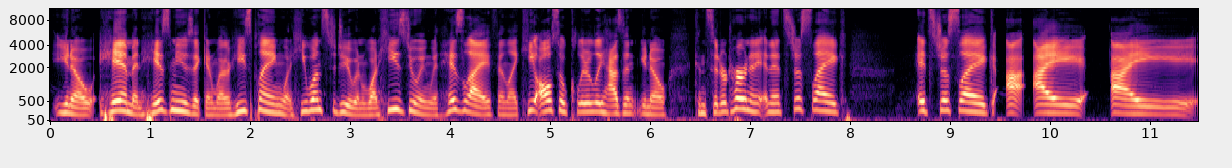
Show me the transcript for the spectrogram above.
you know, him and his music and whether he's playing what he wants to do and what he's doing with his life. And, like, he also clearly hasn't, you know, considered her. And, it's just like, it's just like, I, I, I,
